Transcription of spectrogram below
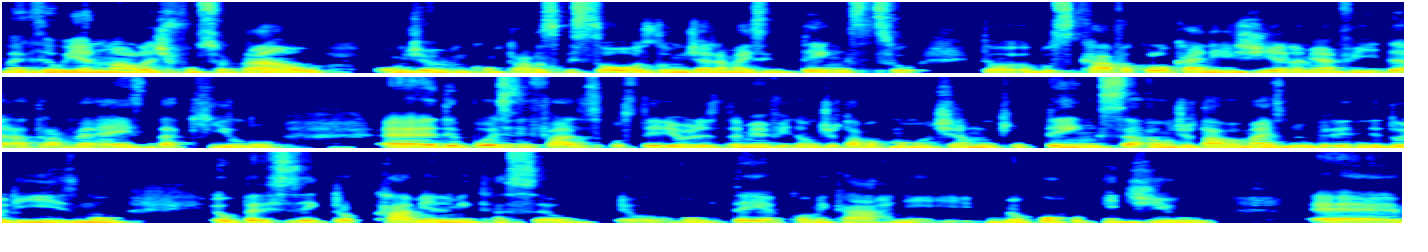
Mas eu ia numa aula de funcional, onde eu encontrava as pessoas, onde era mais intenso, então eu buscava colocar energia na minha vida através daquilo. É, depois, em fases posteriores da minha vida, onde eu estava com uma rotina muito intensa, onde eu estava mais no empreendedorismo, eu precisei trocar minha alimentação. Eu voltei a comer carne, meu corpo pediu. É,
